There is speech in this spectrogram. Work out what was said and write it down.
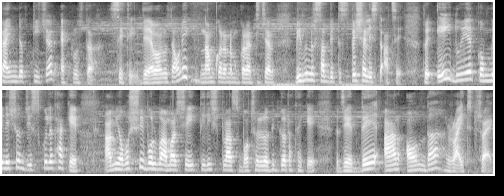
kind of teacher across the city যে অ্যাভারেজে অনেক নাম করা নাম করা টিচার বিভিন্ন সাবজেক্টে স্পেশালিস্ট আছে। তো এই দুইয়ের কম্বিনেশন যে স্কুলে থাকে, আমি অবশ্যই বলব আমার সেই তিরিশ প্লাস বছরের অভিজ্ঞতা থেকে যে they are on the right track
